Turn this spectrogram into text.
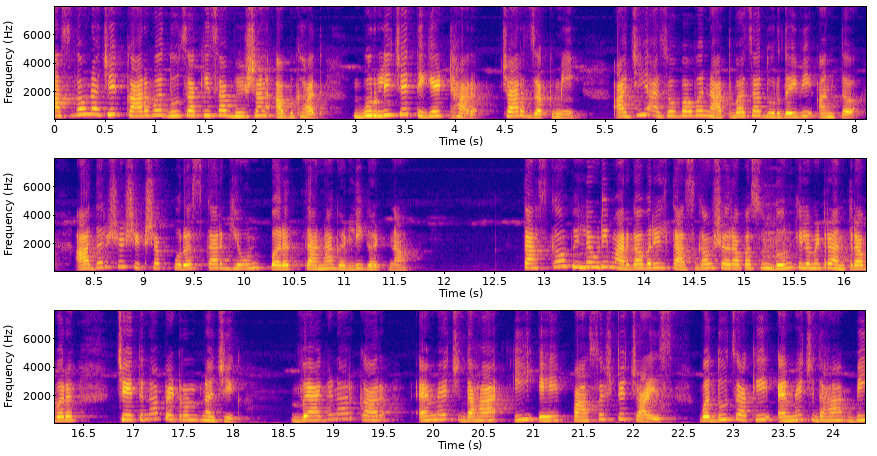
तासगाव नजीक कार व दुचाकीचा भीषण अपघात. बुर्लीचे तिघे ठार चार जखमी. आजी आजोबा व नातवाचा दुर्दैवी अंत. आदर्श शिक्षक पुरस्कार घेऊन परतताना घडली घटना. तासगाव भिलवडी मार्गावरील तासगाव शहरापासून दोन किलोमीटर अंतरावर चेतना पेट्रोल नजीक वॅगनार कार एम एच दहा ई ए पासष्ट चाळीस व दुचाकी एम एच दहा बी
